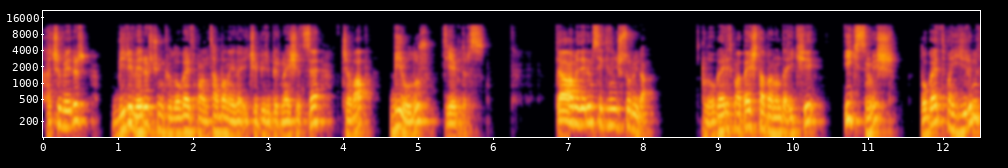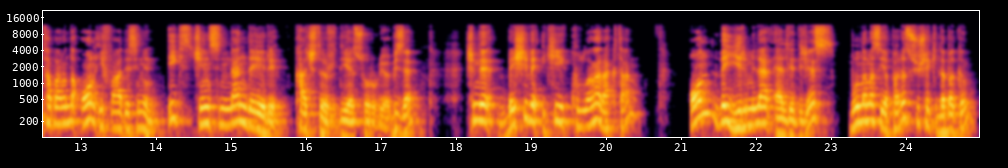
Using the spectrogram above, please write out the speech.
kaçı verir? 1'i verir çünkü logaritmanın tabanıyla içi birbirine eşitse cevap 1 olur diyebiliriz. Devam edelim 8. soruyla. Logaritma 5 tabanında 2 x'miş. Logaritma 20 tabanında 10 ifadesinin x cinsinden değeri kaçtır diye soruluyor bize. Şimdi 5'i ve 2'yi kullanaraktan 10 ve 20'ler elde edeceğiz. Bunu nasıl yaparız? Şu şekilde bakın.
